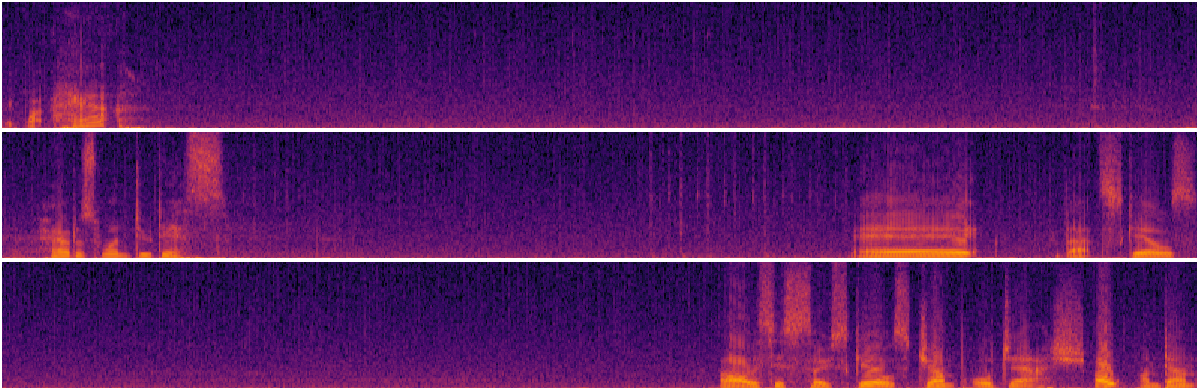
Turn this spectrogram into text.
Wait, what? Hat? How does one do this? Hey, that skills. Oh, this is so skills. Jump or dash. Oh, I'm down.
